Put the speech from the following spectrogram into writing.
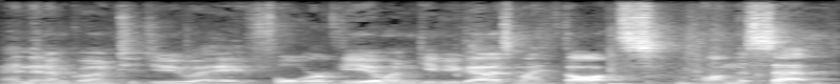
and then I'm going to do a full review and give you guys my thoughts on the set.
